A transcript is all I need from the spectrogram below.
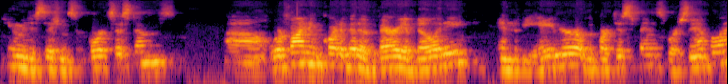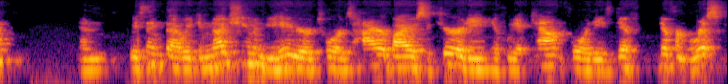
human decision support systems. Uh, we're finding quite a bit of variability in the behavior of the participants we're sampling. And we think that we can nudge human behavior towards higher biosecurity if we account for these diff different risk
